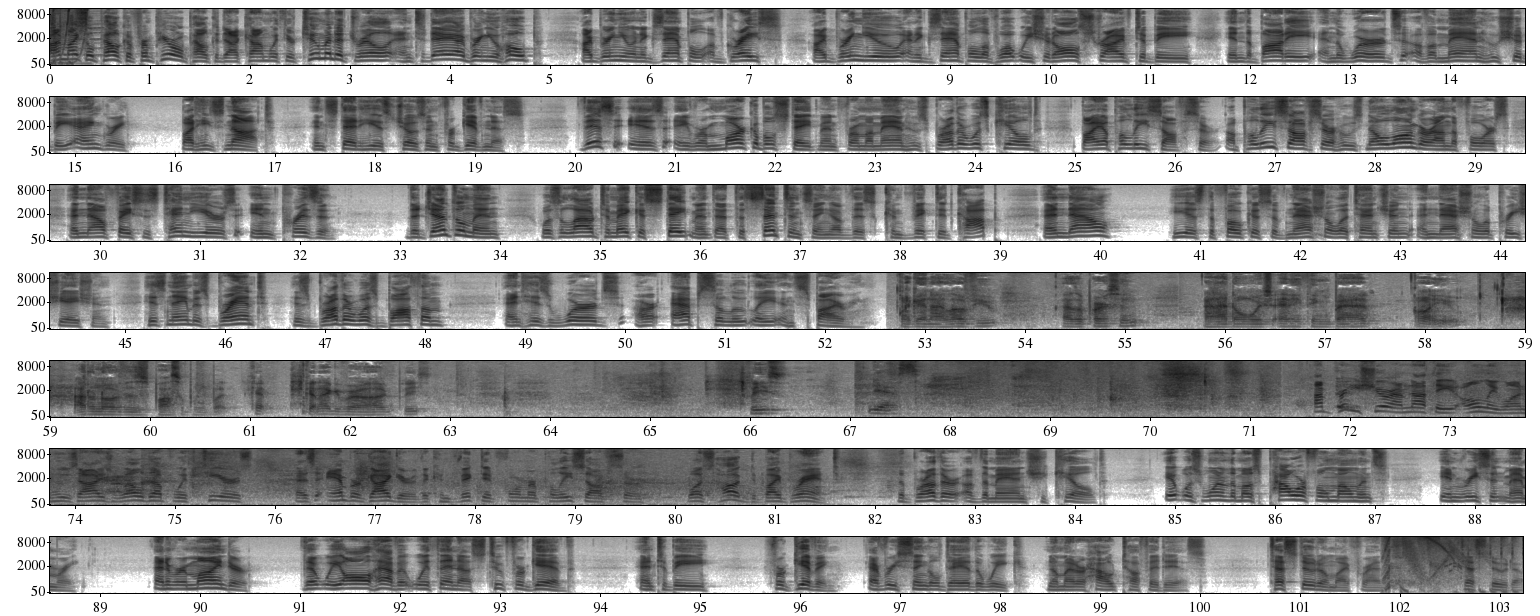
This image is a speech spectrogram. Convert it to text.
I'm Michael Pelka from PureOpelka.com with your two minute drill, and today I bring you hope. I bring you an example of grace. I bring you an example of what we should all strive to be in the body and the words of a man who should be angry, but he's not. Instead, he has chosen forgiveness. This is a remarkable statement from a man whose brother was killed by a police officer, a police officer who's no longer on the force and now faces 10 years in prison. The gentleman was allowed to make a statement at the sentencing of this convicted cop, and now he is the focus of national attention and national appreciation. His name is Brandt, his brother was Botham, and his words are absolutely inspiring. Again, I love you as a person, and I don't wish anything bad on you. I don't know if this is possible, but can, can I give her a hug, please? Please? Yes. I'm pretty sure I'm not the only one whose eyes welled up with tears as Amber Guyger, the convicted former police officer, was hugged by Brandt, the brother of the man she killed. It was one of the most powerful moments in recent memory, and a reminder that we all have it within us to forgive and to be forgiving every single day of the week, no matter how tough it is. Testudo, my friends. Testudo.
